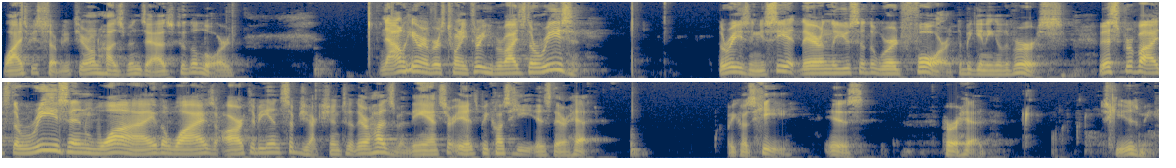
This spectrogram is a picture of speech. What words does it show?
Wives, be subject to your own husbands as to the Lord. Now, here in verse 23, he provides the reason. The reason. You see it there in the use of the word for at the beginning of the verse. This provides the reason why the wives are to be in subjection to their husband. The answer is because he is their head. Because he is her head. Excuse me.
